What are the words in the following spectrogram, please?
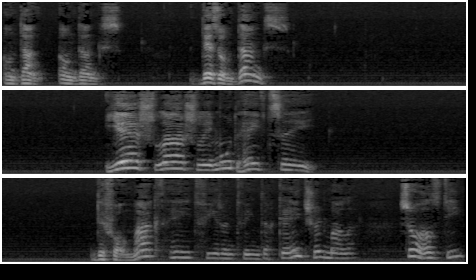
ondanks, ondanks, desondanks, Yesh la shleimut heeft zij de volmaaktheid 24, kein shalmala, zoals die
